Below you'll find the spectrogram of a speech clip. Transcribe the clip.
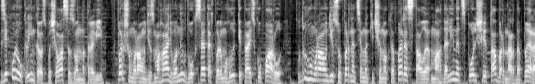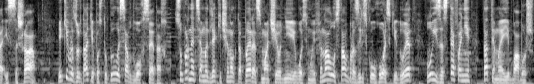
з якою українка розпочала сезон на траві. В першому раунді змагань вони в двох сетах перемогли китайську пару. В другому раунді суперницями Кіченок та Перес стали Магдалінець з Польщі та Бернарда Пера із США. Які в результаті поступилися в двох сетах. Суперницями для Кіченок та Перес в матчі однієї восьмої фіналу став бразильсько-угорський дует Луїзе Стефані та Тимеї Бабош.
